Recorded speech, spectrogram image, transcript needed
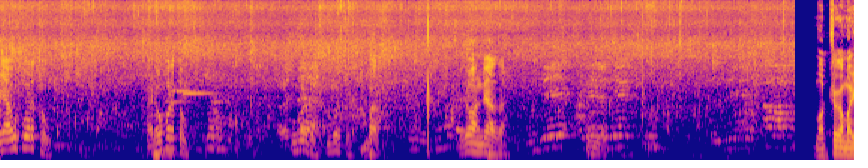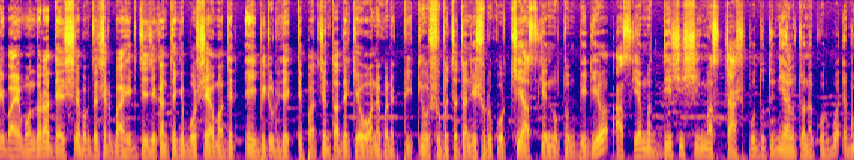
ইয়া উপরে মৎস্যকামারী ভাই বন্ধুরা, দেশ এবং দেশের বাহির যে যেখান থেকে বসে আমাদের এই ভিডিওটি দেখতে পাচ্ছেন, তাদেরকে অনেক অনেক প্রীতি ও শুভেচ্ছা জানিয়ে শুরু করছি আজকের নতুন ভিডিও। আজকে আমরা দেশি শিং মাছ চাষ পদ্ধতি নিয়ে আলোচনা করব এবং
